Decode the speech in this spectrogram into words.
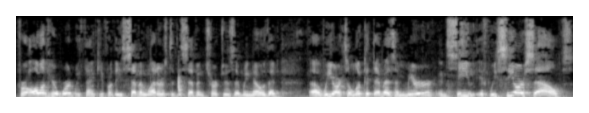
for all of your word. We thank you for these seven letters to the seven churches and we know that uh, we are to look at them as a mirror and see if we see ourselves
